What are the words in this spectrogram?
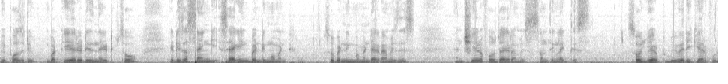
be positive but here it is negative. So it is a sagging bending moment. So bending moment diagram is this and shear force diagram is something like this. So you have to be very careful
